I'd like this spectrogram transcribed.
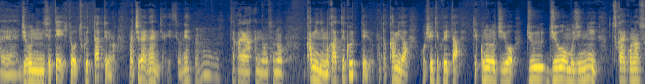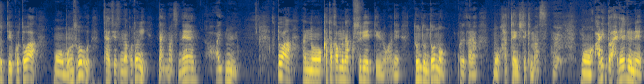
えー、自分に似せて人を作ったっていうのは間違いないみたいですよね。だからあのその神に向かっていくっていうまた神が教えてくれたテクノロジーを縦横無尽に使いこなすっていうことはもうものすごく大切なことになりますね。はい、うん、あとはあのカタカムナ薬絵っていうのがねどんどんどんどんこれからもう発展してきます。うん、もうありとあらゆるね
